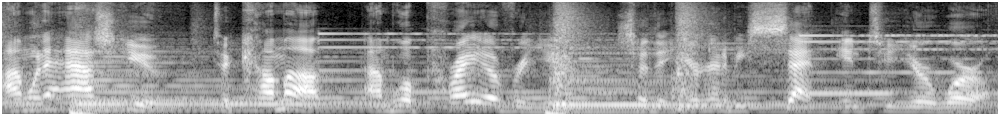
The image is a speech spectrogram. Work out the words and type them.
I'm going to ask you to come up and we'll pray over you so that you're going to be sent into your world.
